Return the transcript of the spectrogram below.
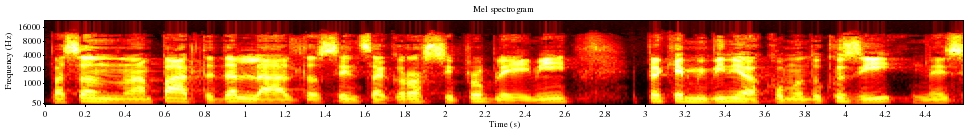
passando da una parte e dall'altra senza grossi problemi perché mi veniva comodo così, nel senso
